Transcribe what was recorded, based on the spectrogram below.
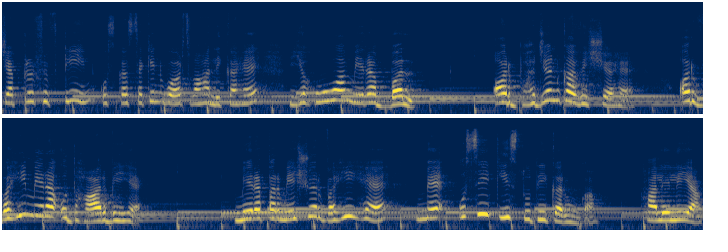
चैप्टर 15 उसका सेकंड वर्स वहाँ लिखा है, यहोवा मेरा बल और भजन का विषय है और वही मेरा उद्धार भी है। मेरा परमेश्वर वही है, मैं उसी की स्तुति करूँगा। हालेलुया,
